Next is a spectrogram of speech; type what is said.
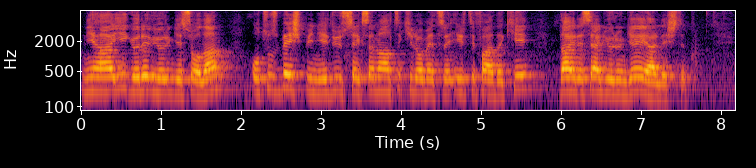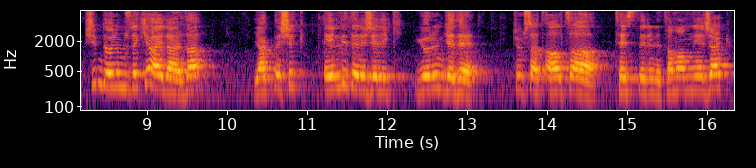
nihai görev yörüngesi olan 35.786 kilometre irtifadaki dairesel yörüngeye yerleşti. Şimdi önümüzdeki aylarda yaklaşık 50 derecelik yörüngede TürkSat 6A testlerini tamamlayacak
